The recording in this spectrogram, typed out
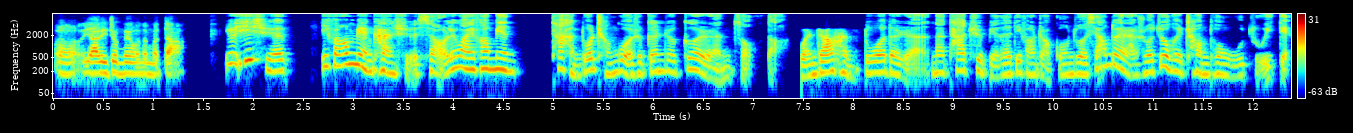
呃，压力就没有那么大，因为医学一方面看学校，另外一方面他很多成果是跟着个人走的。文章很多的人，那他去别的地方找工作，相对来说就会畅通无阻一点。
